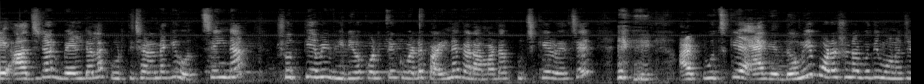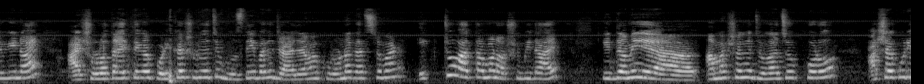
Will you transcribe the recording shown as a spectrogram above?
এই আজরাক বেলটালা কুর্তি ছাড়া নাকি হচ্ছেই না। সত্যি আমি ভিডিও করতে খুব একটা পারি না, কারণ আমারটা পুচকে রয়েছে। আর পুচকে একদমই পড়াশোনার প্রতি মনোযোগী নয়। আর ষোলো তারিখ থেকে পরীক্ষা শুরু হচ্ছে, বুঝতেই পারছি, যারা যারা আমার পুরোনো কাস্টমার একটু হয়তো আমার অসুবিধা হয়। কিন্তু আমি আমার সঙ্গে যোগাযোগ করো। আশা করি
